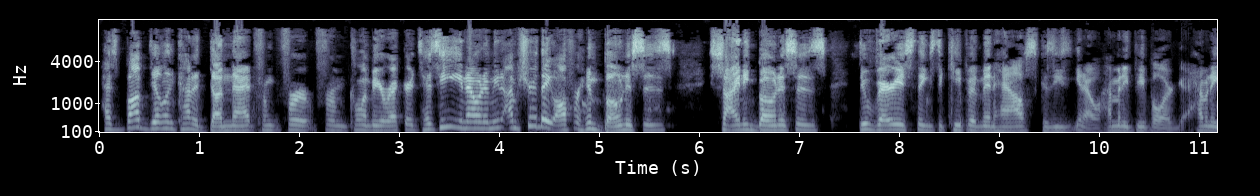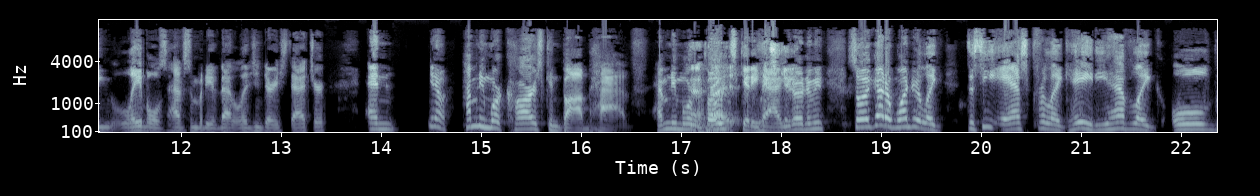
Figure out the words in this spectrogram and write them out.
has Bob Dylan kind of done that from for from Columbia Records? Has he? You know what I mean? I'm sure they offer him bonuses, signing bonuses, do various things to keep him in house because he's you know how many people are how many labels have somebody of that legendary stature and you know, how many more cars can Bob have? How many more boats right. can he have? You know what I mean? So I got to wonder, like, does he ask for, like, hey, do you have, like, old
